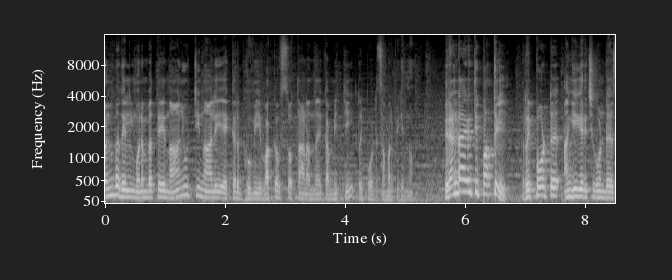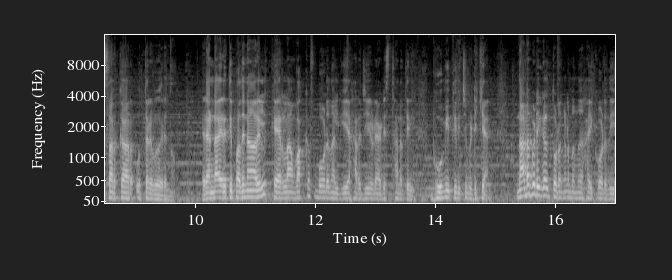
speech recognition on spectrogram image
ഒൻപതിൽ മുനമ്പത്തെ നാനൂറ്റി നാല് ഏക്കർ ഭൂമി വക്കഫ് സ്വത്താണെന്ന് കമ്മിറ്റി റിപ്പോർട്ട് സമർപ്പിക്കുന്നു. രണ്ടായിരത്തി പത്തിൽ റിപ്പോർട്ട് അംഗീകരിച്ചുകൊണ്ട് സർക്കാർ ഉത്തരവ് വരുന്നു. രണ്ടായിരത്തി പതിനാറിൽ കേരള വഖഫ് ബോർഡ് നൽകിയ ഹർജിയുടെ അടിസ്ഥാനത്തിൽ ഭൂമി തിരിച്ചുപിടിക്കാൻ നടപടികൾ തുടങ്ങണമെന്ന് ഹൈക്കോടതി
